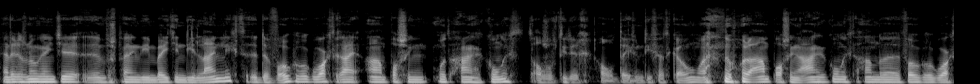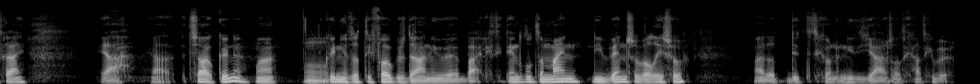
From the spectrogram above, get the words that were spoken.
En er is nog eentje, een voorspelling die een beetje in die lijn ligt. De Vogelrok-wachtrij aanpassing wordt aangekondigd. Alsof die er al definitief gaat komen. Maar er worden aanpassingen aangekondigd aan de Vogelrok-wachtrij. Ja, ja, het zou kunnen. Maar ik weet niet of dat die focus daar nu eh, bij ligt. Ik denk dat op termijn die wens er wel is hoor. Maar dat dit gewoon nog niet het jaar is dat het gaat gebeuren.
